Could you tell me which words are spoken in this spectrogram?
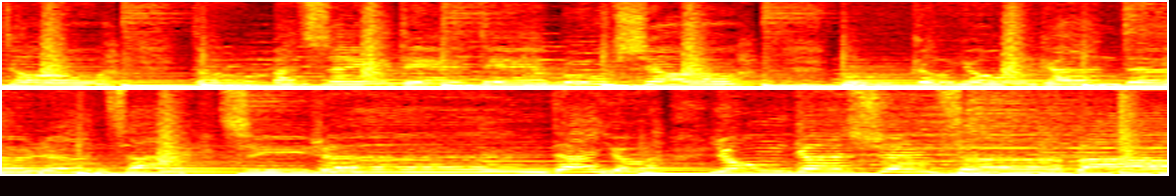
头？都伴随喋喋不休，不够勇敢的人才杞人担忧，勇敢选择吧，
